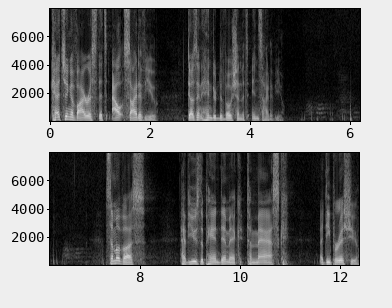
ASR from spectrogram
Catching a virus that's outside of you doesn't hinder devotion that's inside of you. Some of us have used the pandemic to mask a deeper issue.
